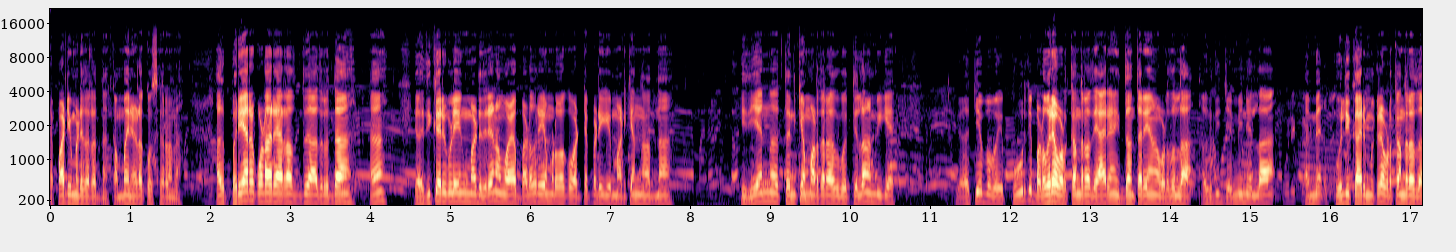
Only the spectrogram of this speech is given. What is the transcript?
ಚಪಾಟಿ ಮಾಡಿದಾರೆ ಅದನ್ನ ಕಂಬೈನ್ ಹೇಳೋಕ್ಕೋಸ್ಕರನ ಅದು ಪರಿಹಾರ ಕೊಡೋರು ಯಾರು ಅದು ಅದ್ರದ್ದು ಹಾಂ ಅಧಿಕಾರಿಗಳು ಹೆಂಗೆ ಮಾಡಿದರೆ ನಾವು ಬಡವ್ರು ಏನು ಮಾಡ್ಬೇಕು, ಹೊಟ್ಟೆ ಪಡಿಗೆ ಮಾಡ್ಕೊಂಡು ಅದನ್ನ ಇದೇನು ತನಿಖೆ ಮಾಡ್ತಾರೆ ಅದು ಗೊತ್ತಿಲ್ಲ ನಮಗೆ. ಅತಿ ಪೂರ್ತಿ ಬಡವರೇ ಹೊಡ್ಕಂದ್ರೆ ಅದು ಯಾರೇನು ಇದ್ದಂತಾರೆ ಏನು ಹೊಡೆದಿಲ್ಲ. ಅಗದಿ ಜಮೀನಿಲ್ಲ ಆಮೇಲೆ ಕೂಲಿ ಕಾರ್ಮಿಕರೇ ಹೊಡ್ಕಂದ್ರದ.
